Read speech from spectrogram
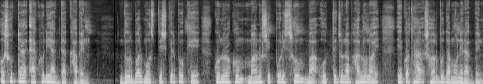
ওষুধটা এখনই একদাগ খাবেন। দুর্বল মস্তিষ্কের পক্ষে কোনো রকম মানসিক পরিশ্রম বা উত্তেজনা ভালো নয় কথা সর্বদা মনে রাখবেন।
